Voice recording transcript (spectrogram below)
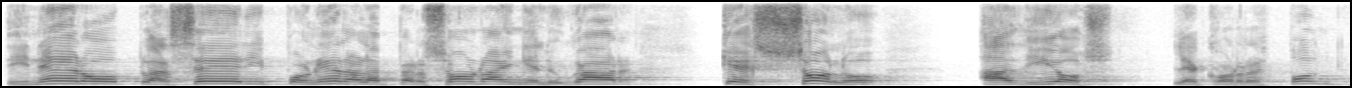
dinero, placer y poner a la persona en el lugar que solo a Dios le corresponde.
